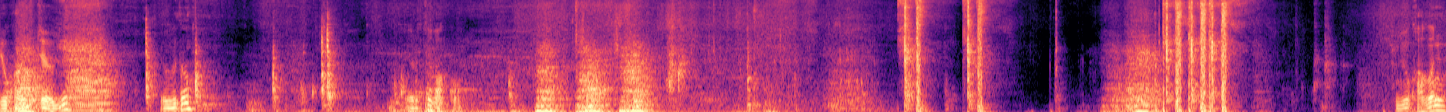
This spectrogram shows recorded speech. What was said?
요거 있죠 여기? 여기도 이렇게 받고 요 각은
